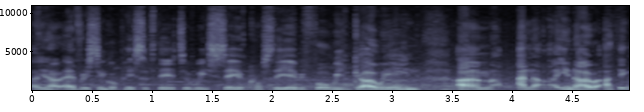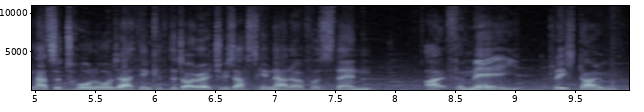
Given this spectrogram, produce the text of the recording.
you know, every single piece of theatre we see across the year before we go in. Um, and you know, I think that's a tall order. I think if the director is asking that of us, then uh, for me, please don't.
